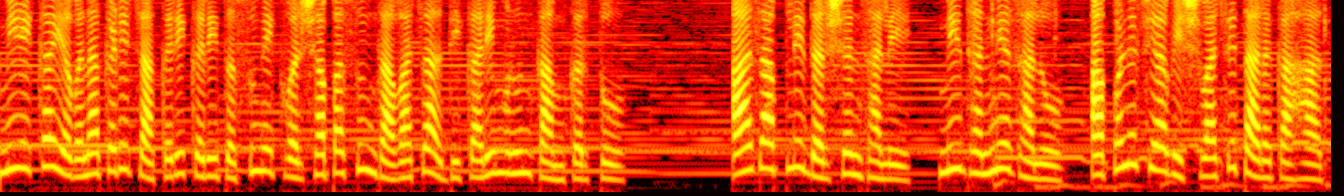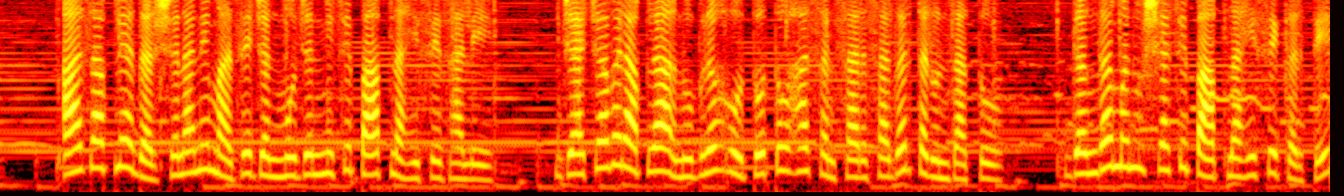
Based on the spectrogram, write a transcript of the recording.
मी एका यवनाकडे चाकरी करीत असून एक वर्षापासून गावाचा अधिकारी म्हणून काम करतो. आज आपले दर्शन झाले. मी धन्य झालो. आपणच या विश्वाचे तारक आहात. आज आपल्या दर्शनाने माझे जन्मोजन्मीचे पाप नाहीसे झाले. ज्याच्यावर आपला अनुग्रह होतो तो हा संसारसागर तरुण जातो. गंगा मनुष्याचे पाप नाहीसे करते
